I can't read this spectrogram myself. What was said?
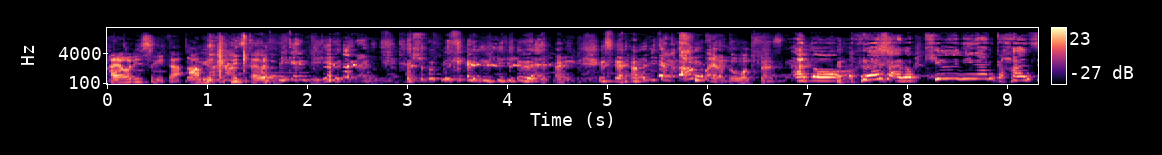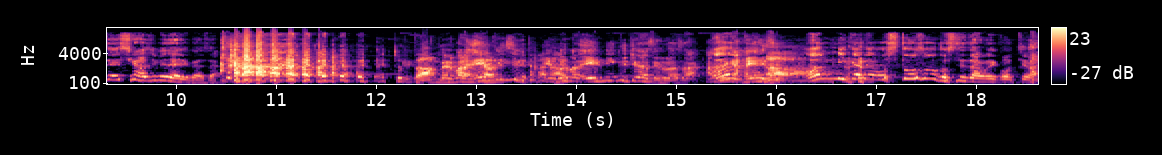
頼りすぎた。アンミカに頼りアンミカに逃げるって何？るって何？アンミカがアンパイだと思ってたんですあと不安さんあの急になんか反省し始めないでくださいちょっとアンミこれまだカに頼りエンディングたかいやこれまだエンディング中なんですよ不破さん話が早いですよあアンミカで押し通そうとしてたのにこっちは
